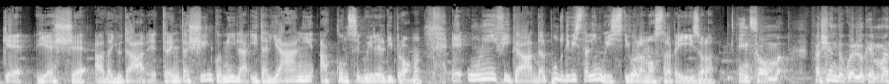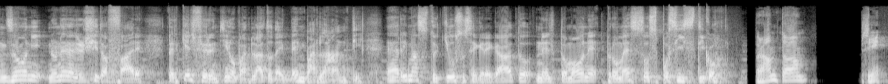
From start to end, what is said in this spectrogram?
che riesce ad aiutare 35.000 italiani a conseguire il diploma e unifica dal punto di vista linguistico la nostra penisola. Insomma, facendo quello che Manzoni non era riuscito a fare perché il fiorentino parlato dai ben parlanti è rimasto chiuso segregato nel tomone promesso sposistico. Pronto? Sì.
